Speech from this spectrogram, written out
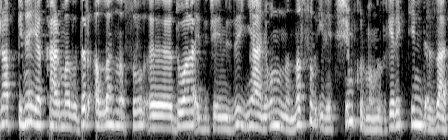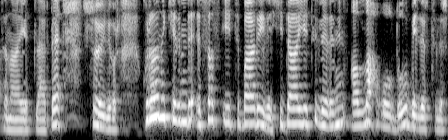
Rabbine yakarmalıdır. Allah nasıl e, dua edeceğimizi yani onunla nasıl iletişim kurmamız gerektiğini de zaten ayetlerde söylüyor. Kur'an-ı Kerim'de esas itibariyle hidayeti verenin Allah olduğu belirtilir.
